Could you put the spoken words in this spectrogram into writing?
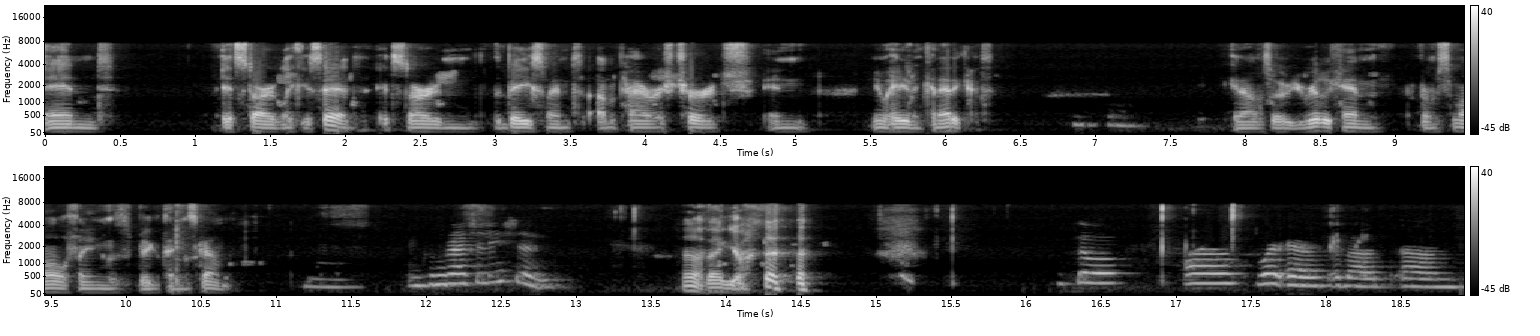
And it started, like you said, it started in the basement of a parish church in New Haven, Connecticut. You know, so you really can, from small things, big things come. And congratulations. Oh, thank you. so, uh, what else about um,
